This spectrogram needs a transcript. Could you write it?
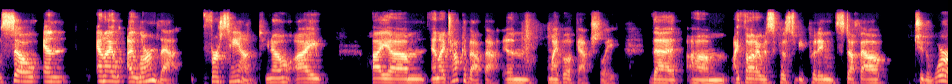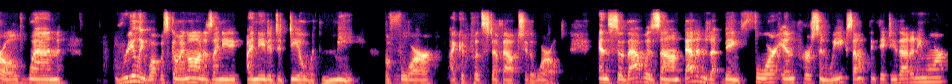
so and and I I learned that firsthand. You know, I I um and I talk about that in my book actually that um I thought I was supposed to be putting stuff out to the world when really what was going on is I need I needed to deal with me before I could put stuff out to the world. And so that was um, that ended up being four in-person weeks. I don't think they do that anymore,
